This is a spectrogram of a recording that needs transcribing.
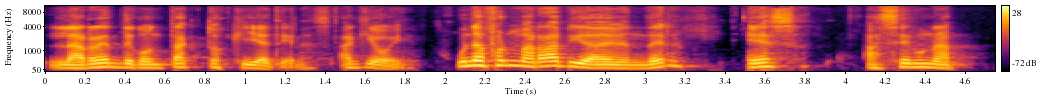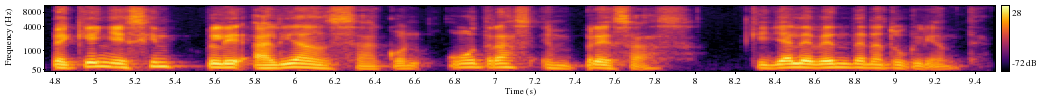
la red de contactos que ya tienes. Aquí voy. Una forma rápida de vender es hacer una pequeña y simple alianza con otras empresas que ya le venden a tu cliente.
